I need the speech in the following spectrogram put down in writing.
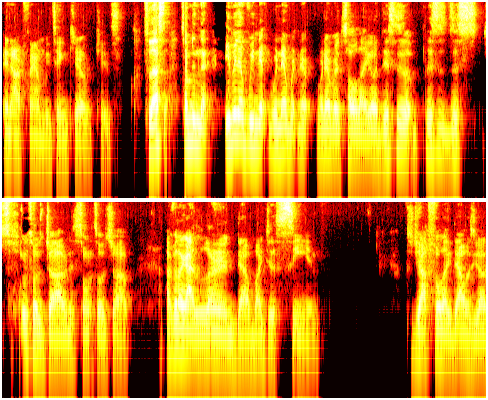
in our family taking care of the kids. So that's something that even if we ne- we're never ne- we're never told like, oh, this is a this is this so and so's job and this so and so's job. I feel like I learned that by just seeing. Did y'all feel like that was your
